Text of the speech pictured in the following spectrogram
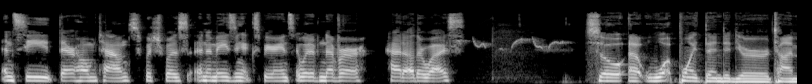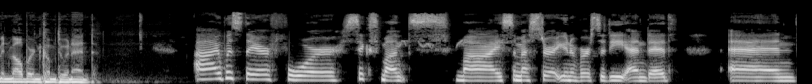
and see their hometowns, which was an amazing experience. I would have never had otherwise. So, at what point then did your time in Melbourne come to an end? I was there for six months. My semester at university ended, and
